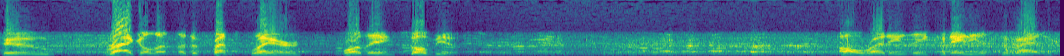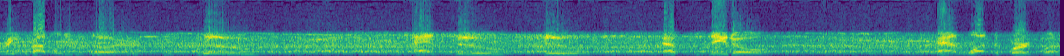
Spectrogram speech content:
to Ragulin, the defense player for the Soviets. Already the Canadians have had three penalties there, two and two to Esposito and one to Bergman.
